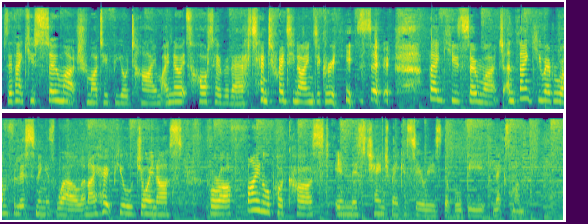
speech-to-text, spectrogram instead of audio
So thank you so much, Ramatu, for your time. I know it's hot over there, 10, 29 degrees. So thank you so much. And thank you everyone for listening as well. And I hope you'll join us for our final podcast in this Changemaker series that will be next month.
